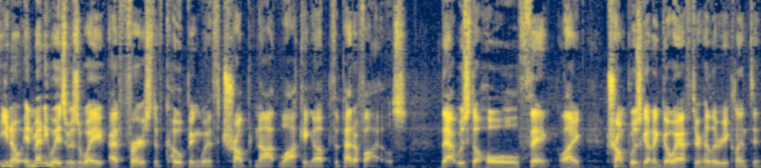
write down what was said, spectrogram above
you know in many ways it was a way at first of coping with trump not locking up the pedophiles that was the whole thing. Like trump was going to go after hillary clinton.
